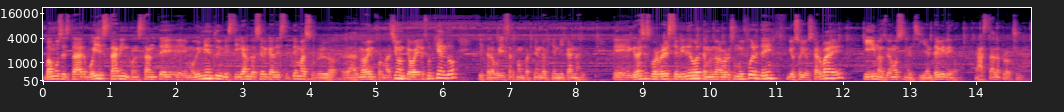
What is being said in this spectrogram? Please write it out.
Vamos a estar, voy a estar en constante eh, movimiento investigando acerca de este tema sobre la nueva información que vaya surgiendo y te la voy a estar compartiendo aquí en mi canal. Eh, gracias por ver este video, te mando un abrazo muy fuerte. Yo soy Oscar Bae y nos vemos en el siguiente video. Hasta la próxima.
